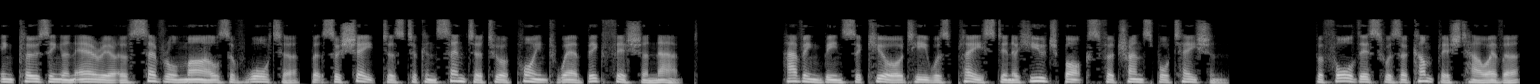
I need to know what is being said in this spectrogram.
enclosing an area of several miles of water, but so shaped as to concenter to a point where big fish are nabbed. Having been secured he was placed in a huge box for transportation. Before this was accomplished however,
